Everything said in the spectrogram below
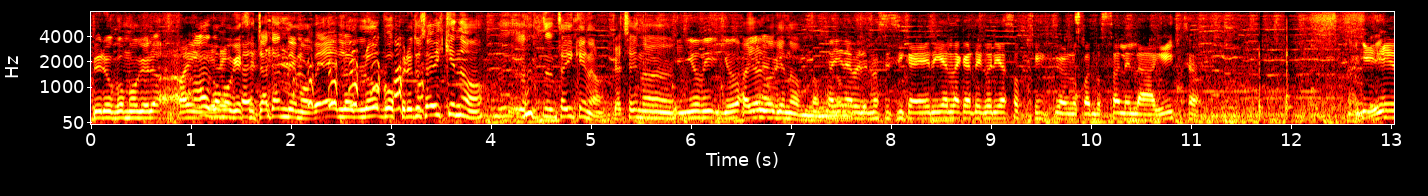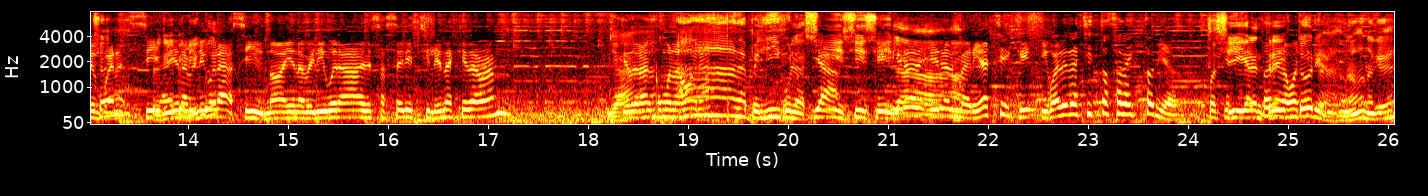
pero como que, lo- ah, como que se tratan de mover los locos, pero tú sabes que no. Sabes que no, ¿cachai? No. Yo Hay algo que no- no- hay no- una no sé si caería en la categoría soft que cuando sale la geisha. Sí, ¿Pero hay una película, sí, no, hay una película de esas series chilenas que daban. Ya. que duran como una Ah, la película, sí, Ya, sí, sí. la... Era, era el mariachi, que igual era chistosa la historia. porque Sí, eran tres historias. ¿no? ¿No qué?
